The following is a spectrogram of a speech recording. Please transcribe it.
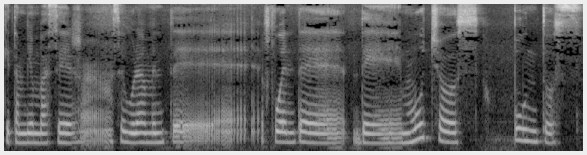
que también va a ser eh, seguramente fuente de muchos puntos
